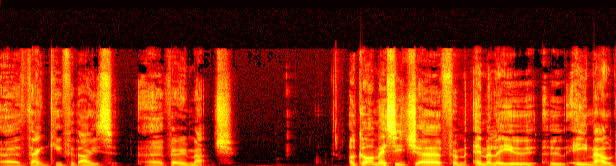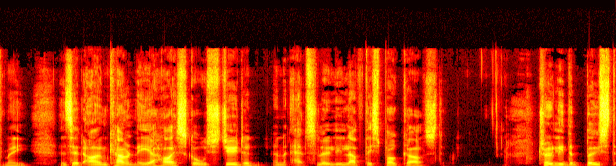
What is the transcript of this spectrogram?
uh, thank you for those uh, very much. I got a message uh, from Emily who, who emailed me and said, I'm currently a high school student and absolutely love this podcast. Truly the boost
